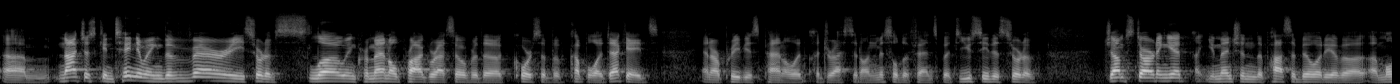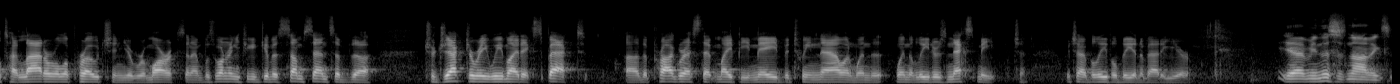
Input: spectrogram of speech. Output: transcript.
Um, not just continuing the very sort of slow incremental progress over the course of a couple of decades, and our previous panel ad- addressed it on missile defense, but do you see this sort of jump-starting it? Uh, You mentioned the possibility of a, a multilateral approach in your remarks, and I was wondering if you could give us some sense of the trajectory we might expect, uh, the progress that might be made between now and when the, when the leaders next meet, which, which I believe will be in about a year. Yeah, I mean, this is not ex-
